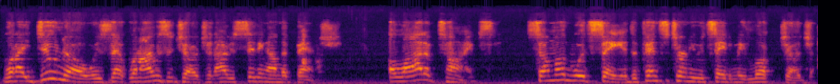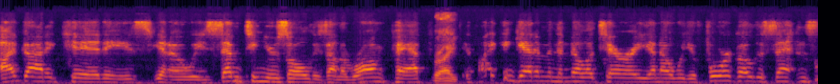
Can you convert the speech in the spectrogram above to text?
What I do know is that when I was a judge and I was sitting on the bench, a lot of times someone would say, a defense attorney would say to me, "Look, judge, I've got a kid. He's, you know, he's 17 years old. He's on the wrong path. Right. If I can get him in the military, you know, will you forego the sentence?"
